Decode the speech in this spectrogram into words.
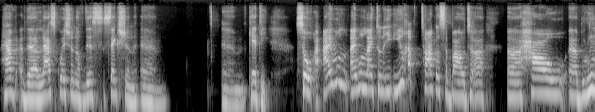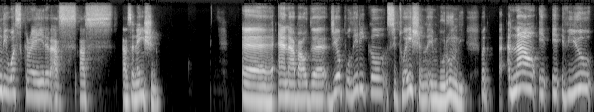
have the last question of this section, um, Katie. So I will I would like to know. You have talked us about uh, uh, how uh, Burundi was created as as as a nation, uh, and about the geopolitical situation in Burundi. But now, if, if you,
